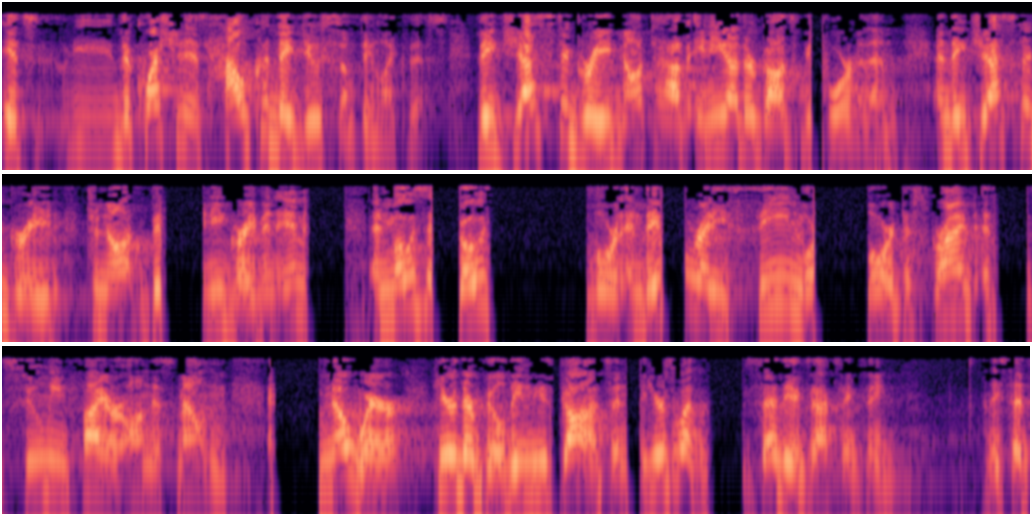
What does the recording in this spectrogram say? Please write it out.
it's, the question is, how could they do something like this? They just agreed not to have any other gods before them, and they just agreed to not build any graven image. And Moses goes to the Lord, and they've already seen the Lord described as consuming fire on this mountain. And nowhere, here they're building these gods. And here's what said the exact same thing. They said,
